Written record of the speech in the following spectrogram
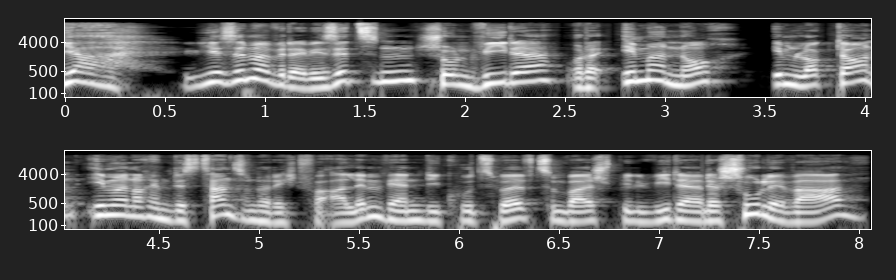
Ja, hier sind wir wieder. Wir sitzen schon wieder oder immer noch im Lockdown, immer noch im Distanzunterricht vor allem, während die Q12 zum Beispiel wieder in der Schule war.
